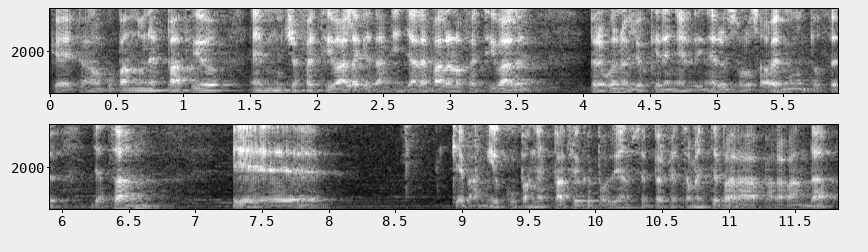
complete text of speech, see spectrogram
que están ocupando un espacio en muchos festivales, que también ya les vale los festivales. Pero bueno, ellos quieren el dinero, eso lo sabemos, entonces ya está, ¿no? Eh, que van y ocupan espacios que podrían ser perfectamente para, para bandas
